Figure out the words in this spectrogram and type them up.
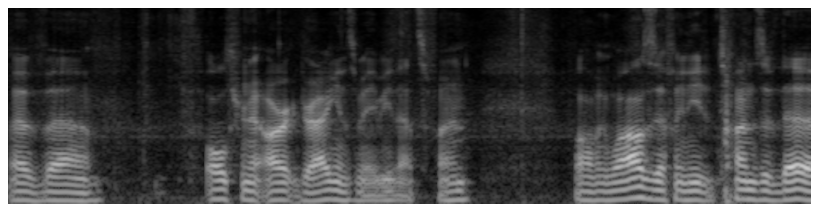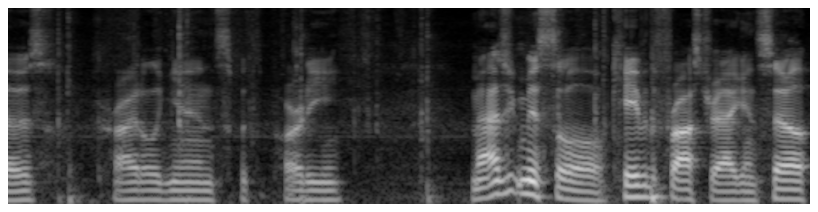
of uh, alternate art dragons maybe. That's fun. Evolving Wilds, definitely needed tons of those. Krydle again, Split the Party. Magic Missile, Cave of the Frost Dragon. So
